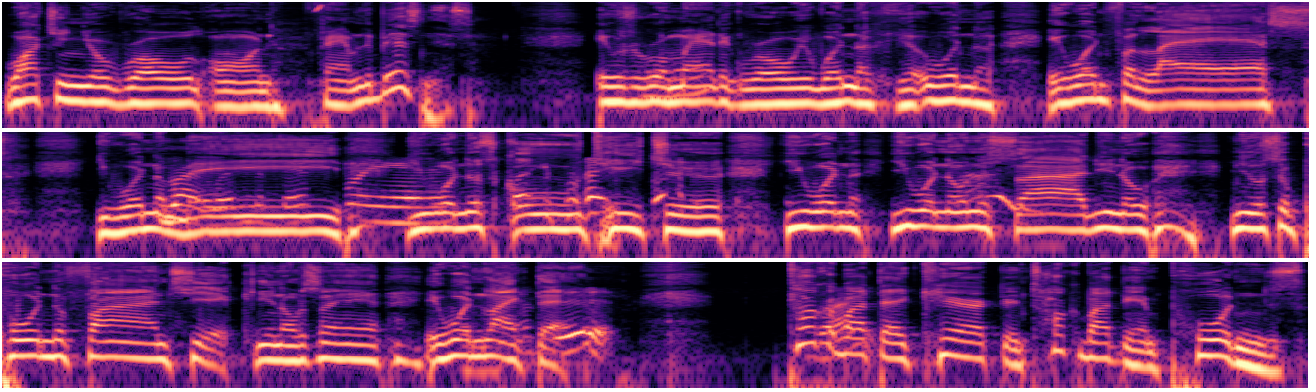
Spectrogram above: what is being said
watching your role on Family Business. It was a romantic role. It wasn't. A, it wasn't. A, it wasn't for laughs. You wasn't a Right, wasn't maid. You wasn't a school Right, right. teacher. You wasn't. You wasn't on the side. You know. You know, supporting the fine chick. You know what I'm saying? It wasn't like That's that. it. Talk about that character and talk about the importance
